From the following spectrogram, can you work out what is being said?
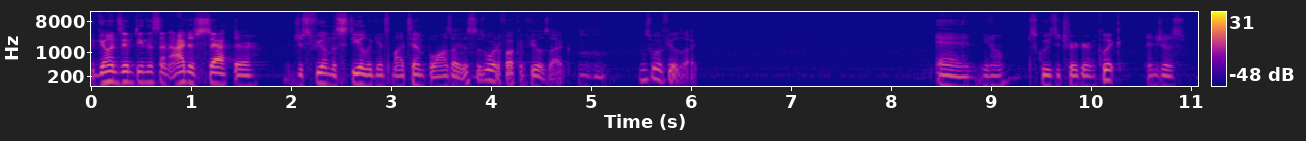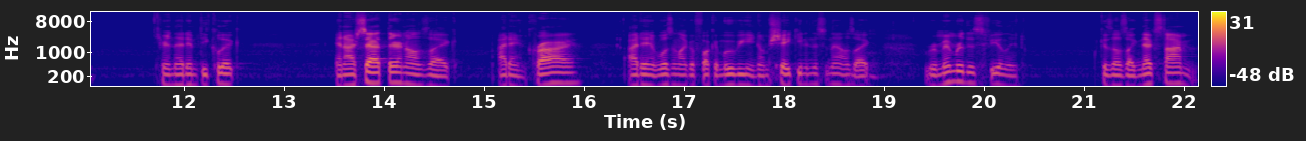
The gun's emptying this, and I just sat there, just feeling the steel against my temple. I was like, this is what it fucking feels like. Mhm. This is what it feels like. And, you know, squeeze the trigger and click and just hearing that empty click. And I sat there and I was like, I didn't cry. I didn't, it wasn't like a fucking movie. You know, I'm shaking and this and that. I was like, remember this feeling. Because I was like, next time,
